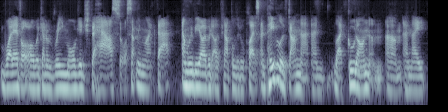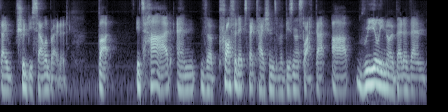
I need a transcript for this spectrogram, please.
whatever, or we're going to remortgage the house or something like that and we'd be able to open up a little place. And people have done that, and like good on them, um, and they they should be celebrated. But it's hard, and the profit expectations of a business like that are really no better than.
